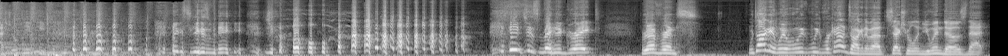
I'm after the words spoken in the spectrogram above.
national TV. Excuse me, Joe. he just made a great reference. We're talking. We we we we're kind of talking about sexual innuendos that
